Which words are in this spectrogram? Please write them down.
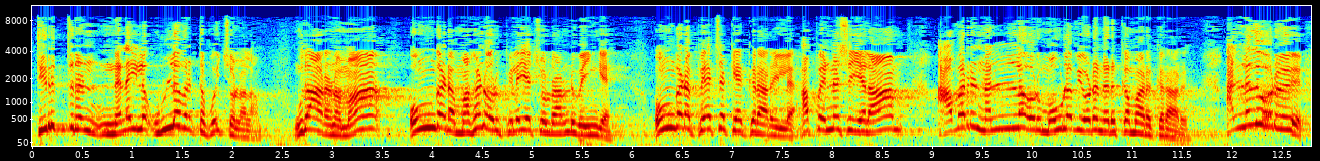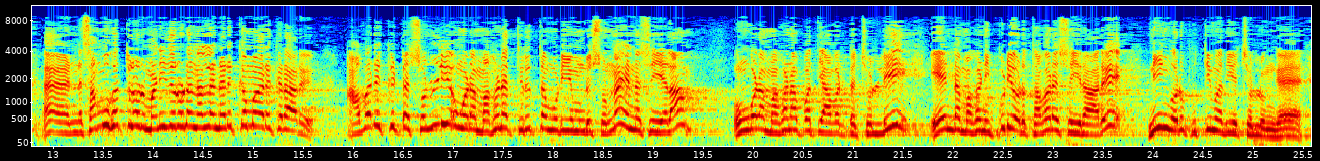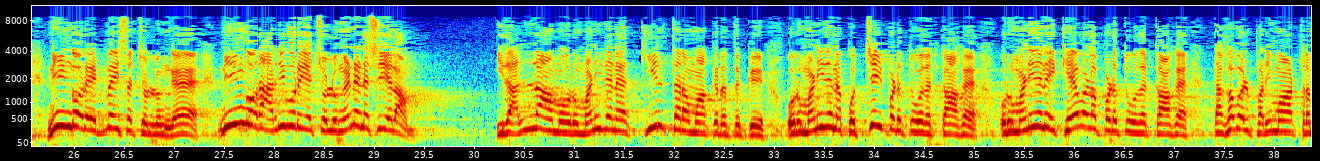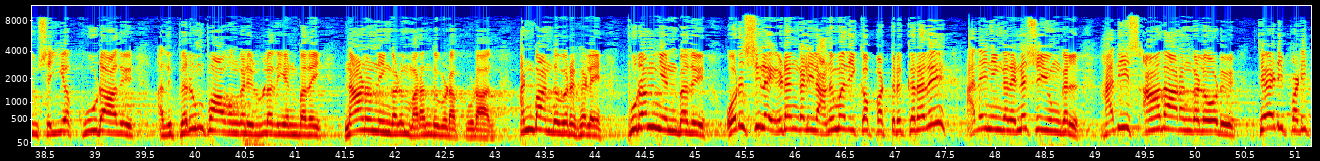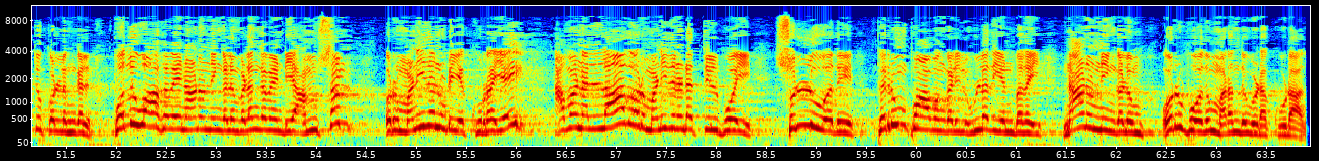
திருத்துற நிலையில உள்ளவர்கிட்ட போய் சொல்லலாம். உதாரணமா உங்களோட மகன் ஒரு பிழைய சொல்றாருன்னு வைங்க. உங்களோட பேச்ச கேட்கிறாரு இல்ல. அப்ப என்ன செய்யலாம்? அவர் நல்ல ஒரு மௌலவியோட நெருக்கமா இருக்கிறாரு. அல்லது ஒரு சமூகத்தில் ஒரு மனிதரோட நல்ல நெருக்கமா இருக்கிறாரு. அவர்கிட்ட சொல்லி உங்களோட மகனை திருத்த முடியும்னு சொன்னா என்ன செய்யலாம்? உங்களோட மகனை பத்தி அவர்கிட்ட சொல்லி ஏண்ட மகன் இப்படி ஒரு தவறை செய்யறாரு நீங்க ஒரு புத்திமதியை சொல்லுங்க. நீங்க ஒரு அட்வைஸ சொல்லுங்க. நீங்க ஒரு அறிவுரையை சொல்லுங்கன்னு என்ன செய்யலாம்? இது அல்லாம ஒரு மனிதனை கீழ்த்தரமாக்குறதுக்கு ஒரு மனிதனை கொச்சைப்படுத்துவதற்காக ஒரு மனிதனை கேவலப்படுத்துவதற்காக தகவல் பரிமாற்றம் செய்யக்கூடாது. அது பெரும் பாவங்களில் உள்ளது என்பதை நானும் நீங்களும் மறந்துவிடக்கூடாது. அன்பாண்டவர்களே புறம் என்பது ஒரு சில இடங்களில் அனுமதிக்கப்பட்டிருக்கிறது. அதை நீங்கள் என்ன செய்யுங்கள்? ஹதீஸ் ஆதாரங்களோடு தேடி படித்துக் கொள்ளுங்கள். பொதுவாகவே நானும் நீங்களும் விளங்க வேண்டிய அம்சம் ஒரு மனிதனுடைய குறையை அவனல்லாத ஒரு மனிதனிடத்தில் போய் சொல்லுவது பெரும் பாவங்களில் உள்ளது என்பதை நானும் நீங்களும் ஒருபோதும் மறந்துவிடக்கூடாது.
